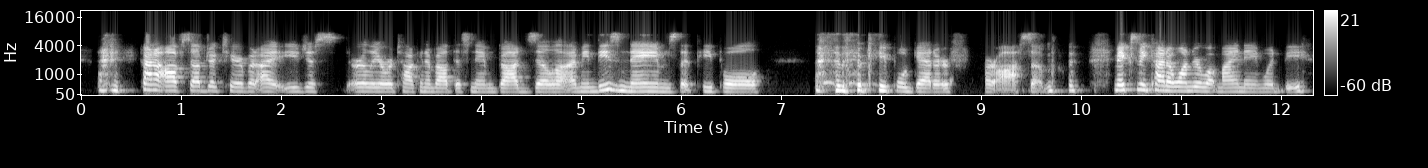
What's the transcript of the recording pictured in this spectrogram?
kind of off subject here, but I you just earlier were talking about this name Godzilla. I mean, these names that people that people get are are awesome. Makes me kind of wonder what my name would be.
